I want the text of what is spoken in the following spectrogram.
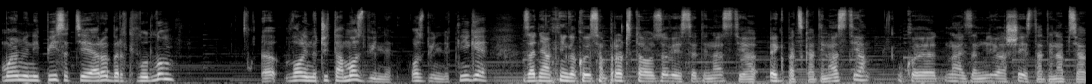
moj omljeni pisac je Robert Ludlum. E, volim da čitam ozbiljne, ozbiljne knjige. Zadnja knjiga koju sam pročitao zove se Dinastija, Egipatska dinastija, u kojoj je najzanimljivija šesta dinastija,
